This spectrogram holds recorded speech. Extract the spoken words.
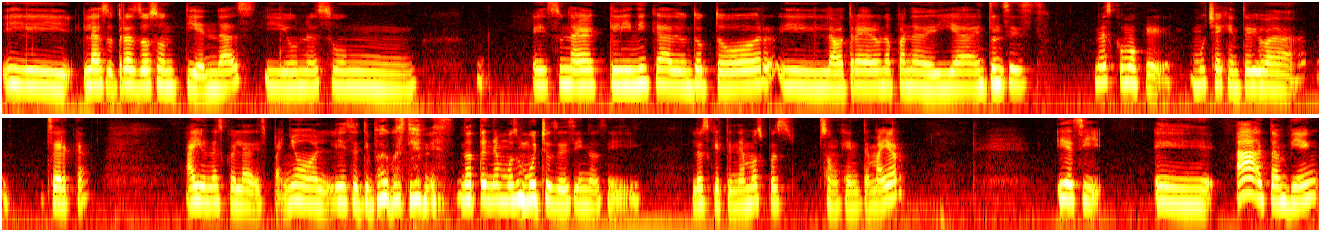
y las otras dos son tiendas y uno es un es una clínica de un doctor y la otra era una panadería, entonces no es como que mucha gente viva cerca. Hay una escuela de español y ese tipo de cuestiones. No tenemos muchos vecinos y los que tenemos pues son gente mayor. Y así. Eh, ah, también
